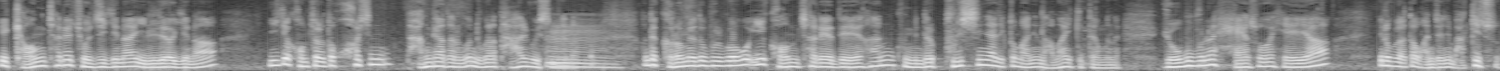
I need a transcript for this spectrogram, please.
이 경찰의 조직이나 인력이나 이게 검찰보다 훨씬 방대하다는 건 누구나 다 알고 있습니다. 음. 근데 그럼에도 불구하고 이 검찰에 대한 국민들의 불신이 아직도 많이 남아있기 때문에 요 부분을 해소해야 이런 걸 갖다 완전히 맡길 수,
